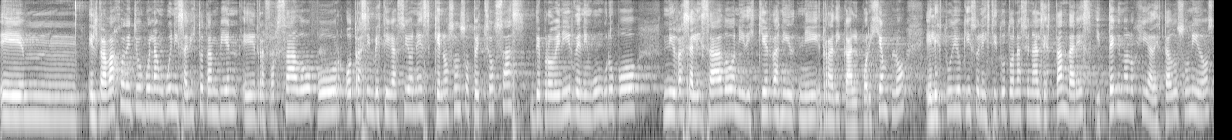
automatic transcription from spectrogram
em, el trabajo de Joe Bolanguini se ha visto también eh, reforzado por otras investigaciones que no son sospechosas de provenir de ningún grupo ni racializado, ni de izquierdas, ni, radical. Por ejemplo, el estudio que hizo el Instituto Nacional de Estándares y Tecnología de Estados Unidos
